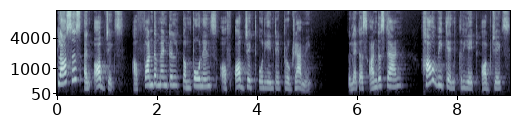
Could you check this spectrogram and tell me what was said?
Classes and objects are fundamental components of object-oriented programming. So, let us understand how we can create objects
